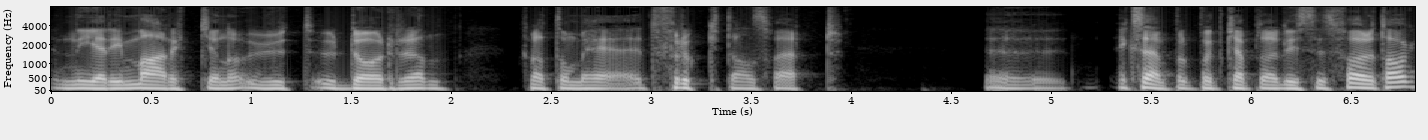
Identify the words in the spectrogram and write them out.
ner i marken och ut ur dörren för att de är ett fruktansvärt eh, exempel på ett kapitalistiskt företag.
